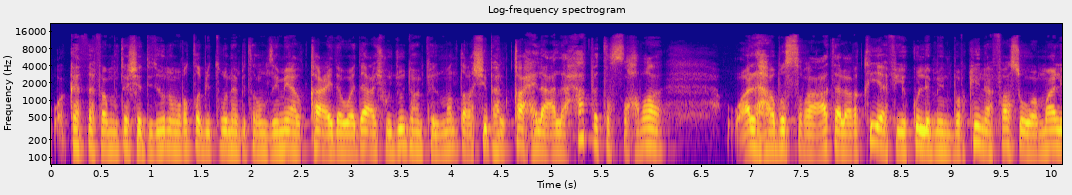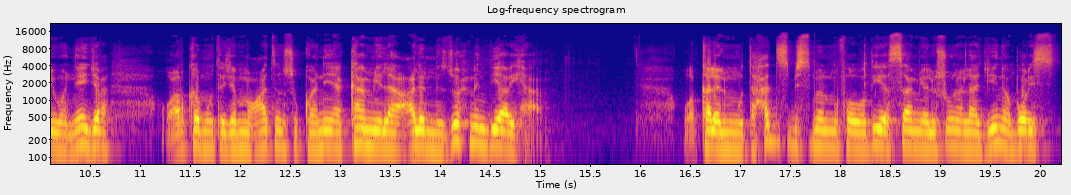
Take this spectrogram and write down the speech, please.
وكثف متشددون مرتبطون بتنظيمي القاعدة وداعش وجودهم في المنطقة شبه القاحلة على حافة الصحراء وألهبوا الصراعات العرقية في كل من بوركينا فاسو ومالي والنيجر وأرغموا تجمعات سكانية كاملة على النزوح من ديارها. وقال المتحدث باسم المفوضية السامية لشؤون اللاجئين بوريس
